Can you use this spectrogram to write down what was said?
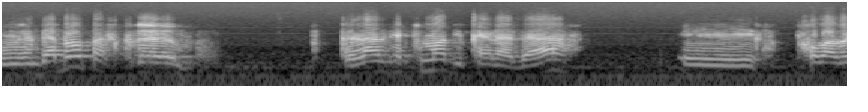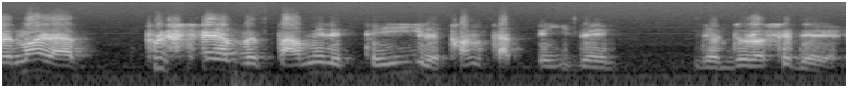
D'abord parce que l'endettement du Canada est probablement la plus faible parmi les pays, les 34 pays de, de, de l'OCDE.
